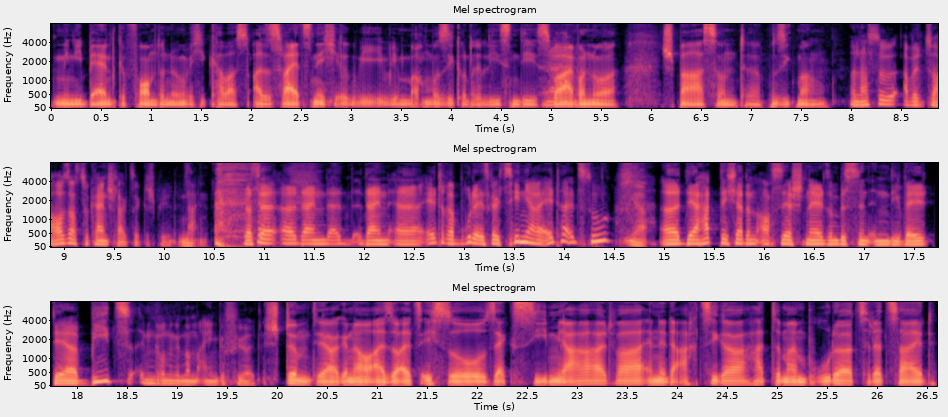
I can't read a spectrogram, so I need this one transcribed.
Mini-Band geformt und irgendwelche Covers. Also es war jetzt nicht irgendwie, wir machen Musik und releasen die. Es Ja, war einfach nur Spaß und äh, Musik machen. Und hast du, aber zu Hause hast du kein Schlagzeug gespielt? Nein. Du hast ja, äh, dein, äh, dein äh, älterer Bruder ist, glaube ich, zehn Jahre älter als du. Ja. Äh, der hat dich ja dann auch sehr schnell so ein bisschen in die Welt der Beats im Grunde genommen eingeführt. Stimmt, ja, genau. Also als ich so sechs, sieben Jahre alt war, Ende der 80er, hatte mein Bruder zu der Zeit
